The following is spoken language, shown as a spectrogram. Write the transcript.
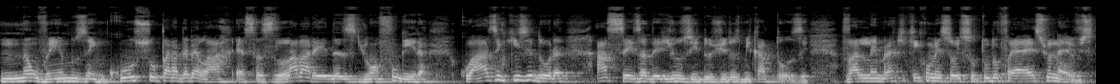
não vemos em curso para debelar essas labaredas de uma fogueira quase inquisidora acesa desde os idos de 2014. Vale lembrar que quem começou isso tudo foi Aécio Neves.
